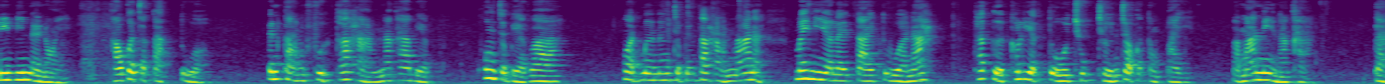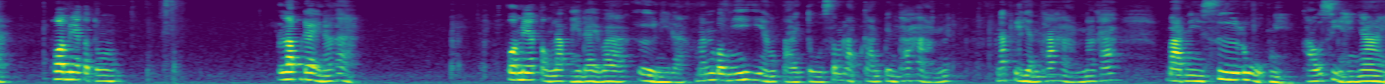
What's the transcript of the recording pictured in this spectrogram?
นิดๆหน่อยๆเขาก็จะกักตัว เป็นการฝึกทหารนะคะ แบบคงจะแบบว่าหวดมือนึงจะเป็นทหารมาน่ะ ไม่มีอะไรตายตัวนะ ถ้าเกิดเขาเรียกตัวฉุกเฉินเจ้าก็ต้องไป ประมาณนี้นะคะแต่พ่อแม่ก็ต้องรับได้นะคะพ่อแม่ต้องรับให้ได้ว่า เออนี่แหละมันบ่มีเอียงตายตัวสำหรับการเป็นทหารนักเรียนทหารนะคะ บาดนี้ซื้อลูกนี่ เขาสิให้ง่าย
